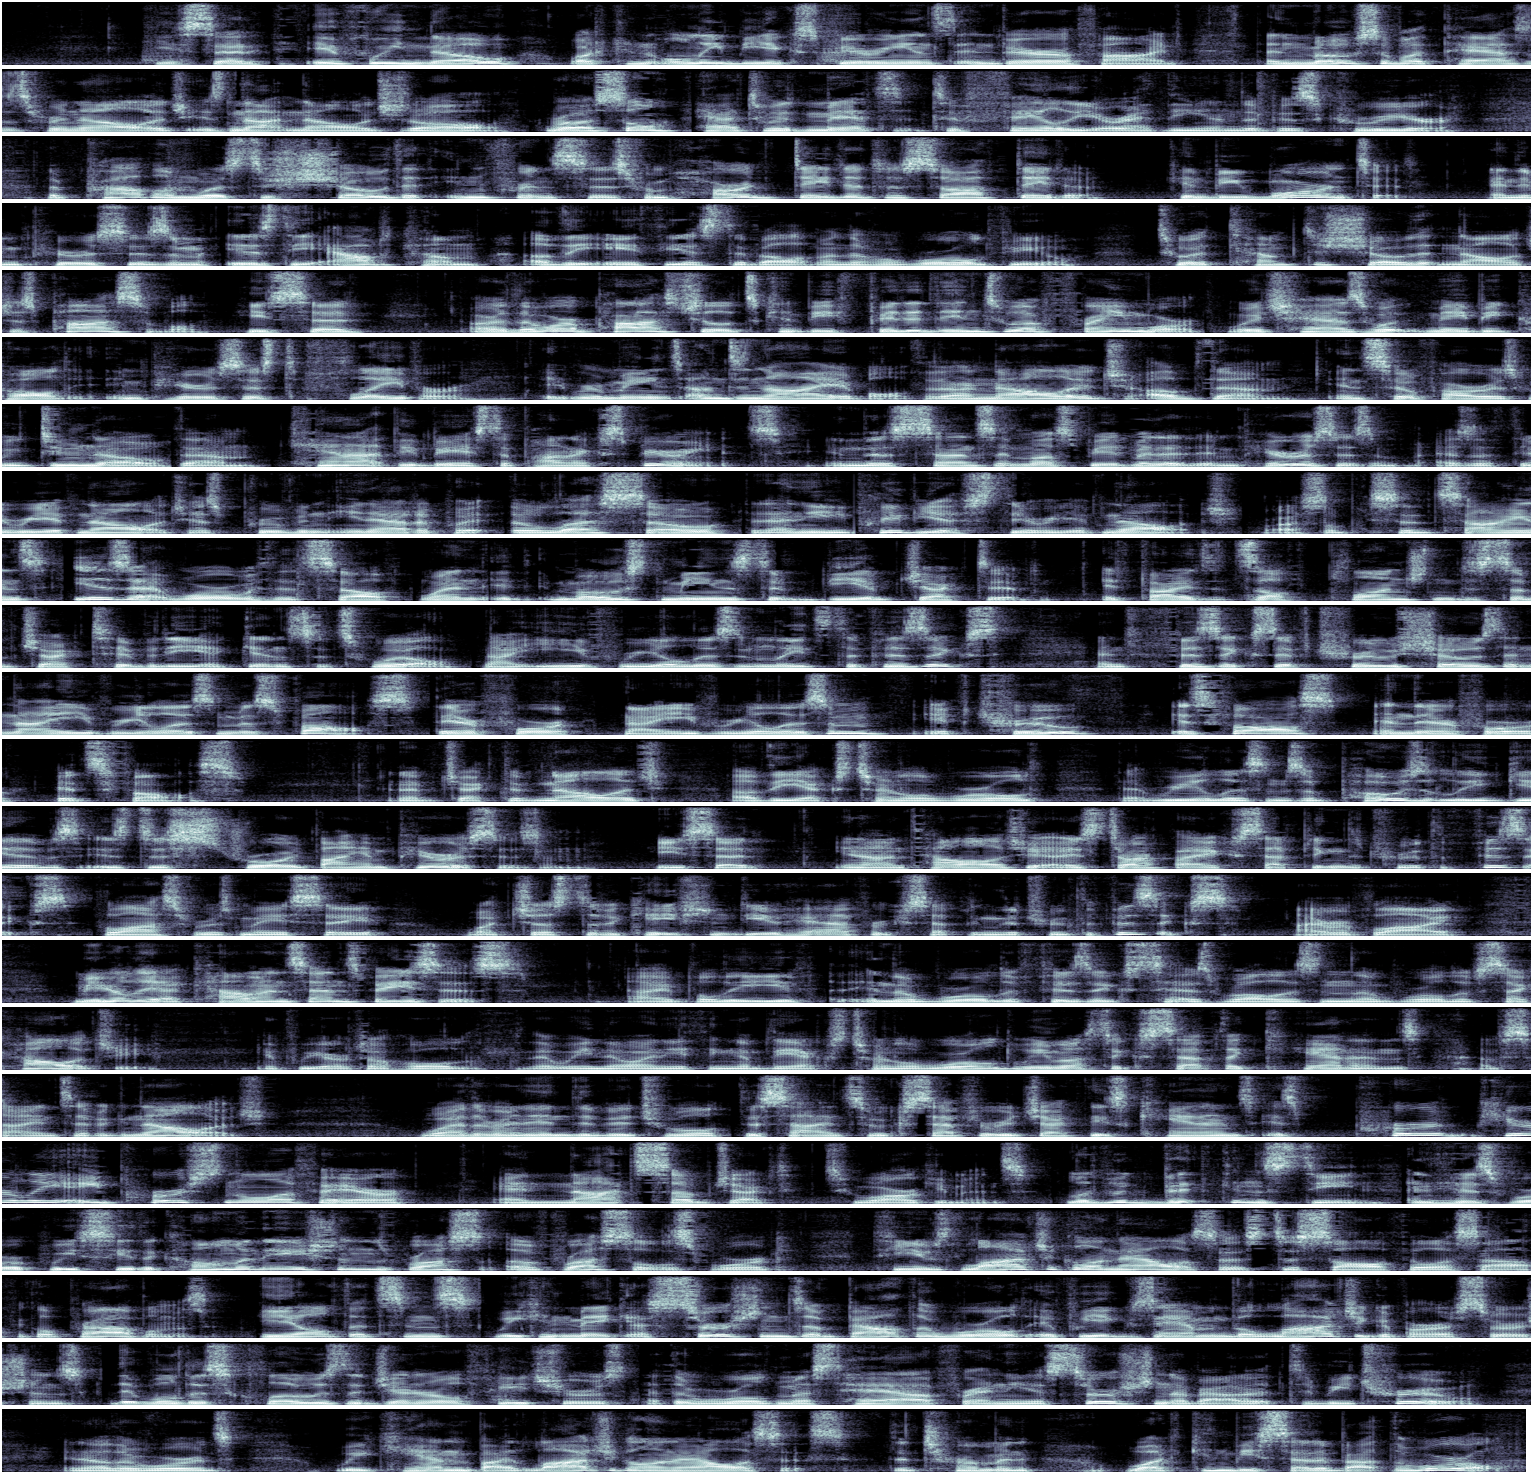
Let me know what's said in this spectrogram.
He said, if we know what can only be experienced and verified, then most of what passes for knowledge is not knowledge at all. Russell had to admit to failure at the end of his career. The problem was to show that inferences from hard data to soft data can be warranted and empiricism is the outcome of the atheist development of a worldview, to attempt to show that knowledge is possible. He said, Although our postulates can be fitted into a framework which has what may be called empiricist flavor, it remains undeniable that our knowledge of them, insofar as we do know them, cannot be based upon experience. In this sense, it must be admitted empiricism, as a theory of knowledge, has proven inadequate, though less so than any previous theory of knowledge. Russell said science is at war with itself when it most means to be objective. It finds itself plunged into subjectivity against its will. Naive realism leads to physics, and physics, if true, shows that naive realism is is false. Therefore, naive realism, if true, is false, and therefore it's false. An objective knowledge of the external world that realism supposedly gives is destroyed by empiricism. He said, In ontology, I start by accepting the truth of physics. Philosophers may say, What justification do you have for accepting the truth of physics? I reply, Merely a common sense basis. I believe in the world of physics as well as in the world of psychology. If we are to hold that we know anything of the external world, we must accept the canons of scientific knowledge. Whether an individual decides to accept or reject these canons is purely a personal affair and not subject to arguments. Ludwig Wittgenstein, in his work, we see the culminations of Russell's work to use logical analysis to solve philosophical problems. He held that since we can make assertions about the world if we examine the logic of our assertions, that will disclose the general features that the world must have for any assertion about it to be true. In other words, we can, by logical analysis, determine what can be said about the world.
